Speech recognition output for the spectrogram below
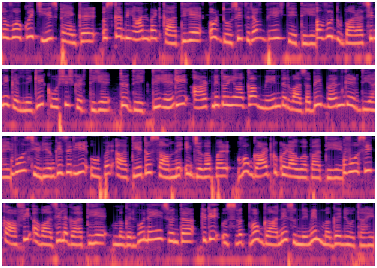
तो वो कोई चीज़ फेंक कर उसके उसका ध्यान भटकाती है और दूसरी तरफ़ भेज देती है। अब वो दोबारा से निकलने की कोशिश करती है तो देखती है कि आर्ट ने तो यहाँ का मेन दरवाज़ा भी बंद कर दिया है। वो सीढ़ियों के ज़रिए ऊपर आती है तो सामने एक जगह पर वो गार्ड को खड़ा हुआ पाती है। वो उसे काफ़ी आवाज़ें लगाती है, मगर वो नहीं सुनता, क्योंकि उस वक्त वो गाने सुनने में मगन होता है।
